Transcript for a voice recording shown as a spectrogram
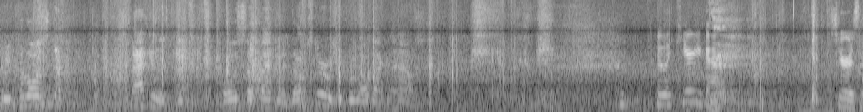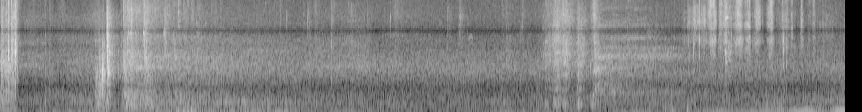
Can we put all this stuff back in the, the all this stuff back in the dumpster, or should we put it all back in the house? They're like, here you go. It's yours now.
